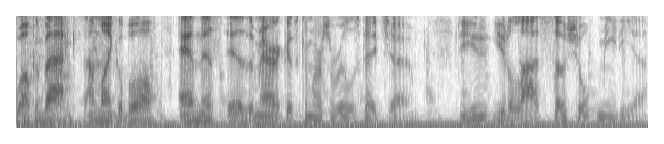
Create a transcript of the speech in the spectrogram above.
Welcome back. I'm Michael Bull, and this is America's Commercial Real Estate Show. Do you utilize social media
